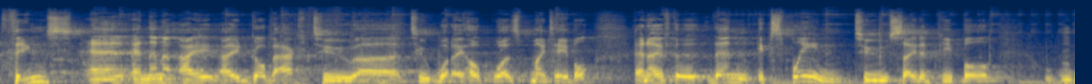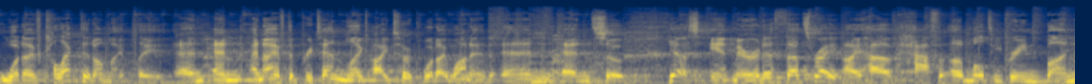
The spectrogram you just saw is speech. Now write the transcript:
things, and, and then I, I go back to uh, to what I hope was my table, and I have to then explain to sighted people what I've collected on my plate, and and and I have to pretend like I took what I wanted, and and so yes, Aunt Meredith, that's right. I have half a multigrain bun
